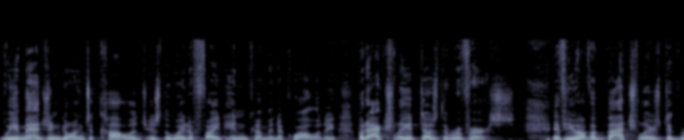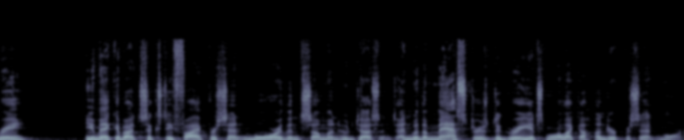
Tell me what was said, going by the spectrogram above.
We imagine going to college is the way to fight income inequality, but actually it does the reverse. If you have a bachelor's degree, you make about 65% more than someone who doesn't. And with a master's degree, it's more like 100% more.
